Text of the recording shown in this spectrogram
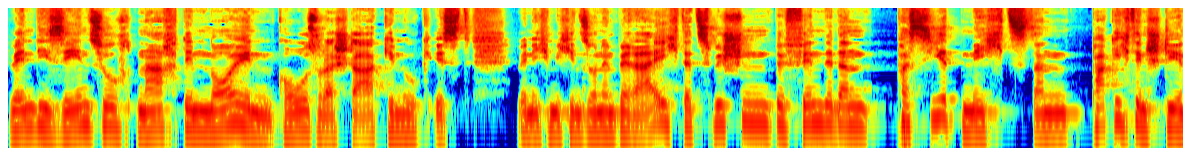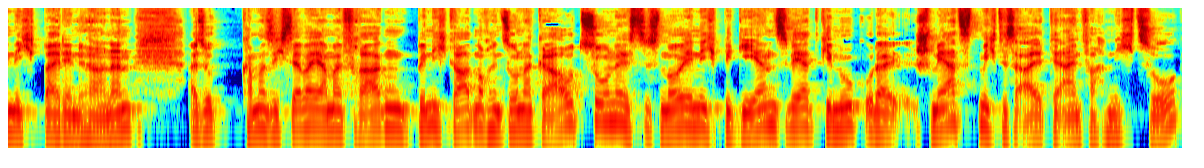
wenn die Sehnsucht nach dem Neuen groß oder stark genug ist. Wenn ich mich in so einem Bereich dazwischen befinde, dann passiert nichts, dann packe ich den Stier nicht bei den Hörnern. Also kann man sich selber ja mal fragen, bin ich gerade noch in so einer Grauzone? Ist das Neue nicht begehrenswert genug oder schmerzt mich das Alte einfach nicht so?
